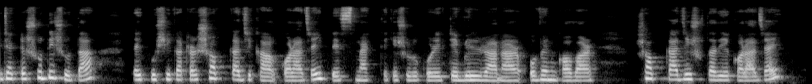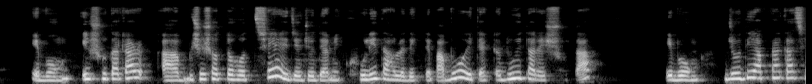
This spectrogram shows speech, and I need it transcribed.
এটা একটা সুতি সুতা, তাই কুশি কাটার সব কাজে করা যায়। প্লেসম্যাট থেকে শুরু করে টেবিল রানার, ওভেন কভার, সব কাজই সুতা দিয়ে করা যায় এবং এই সুতাটার বিশেষত্ব হচ্ছে যে যদি আমি খুলি তাহলে দেখতে পাবো এটা একটা দুই তারের সুতা। এবং যদি আপনার কাছে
